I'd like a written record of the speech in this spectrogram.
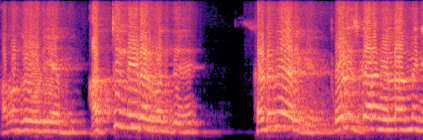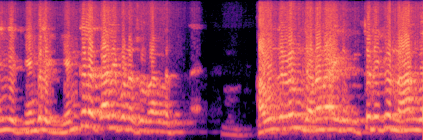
அவங்களுடைய அத்துமீறல் வந்து கடுமையா இருக்கு போலீஸ்காரங்க எல்லாமே நீங்க எங்களை எங்களை காலி பண்ண சொல்றாங்களே. அவங்களும் ஜனநாயகம் இத்தனைக்கும் நாங்க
